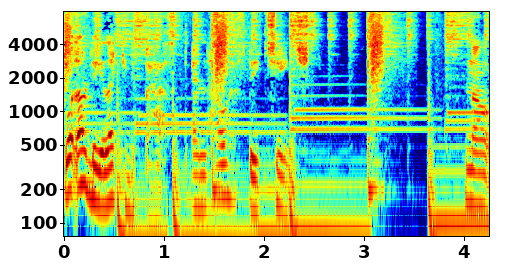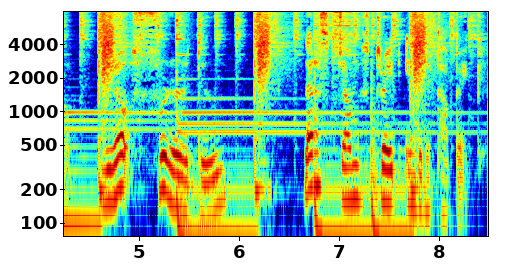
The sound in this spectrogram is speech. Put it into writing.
What are they like in the past, and how have they changed? Now, without further ado, let us jump straight into the topic.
